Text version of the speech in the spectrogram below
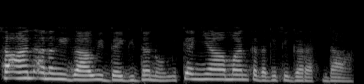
saan anang igawid daydi danom iti anyaman kadagiti garatda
